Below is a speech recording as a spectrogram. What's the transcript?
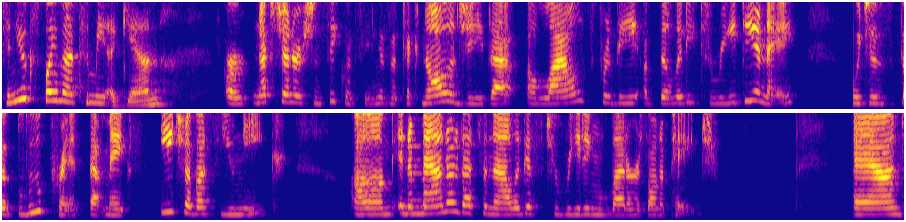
Can you explain that to me again? Or next generation sequencing is a technology that allows for the ability to read DNA, which is the blueprint that makes each of us unique. um, in a manner that's analogous to reading letters on a page. And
